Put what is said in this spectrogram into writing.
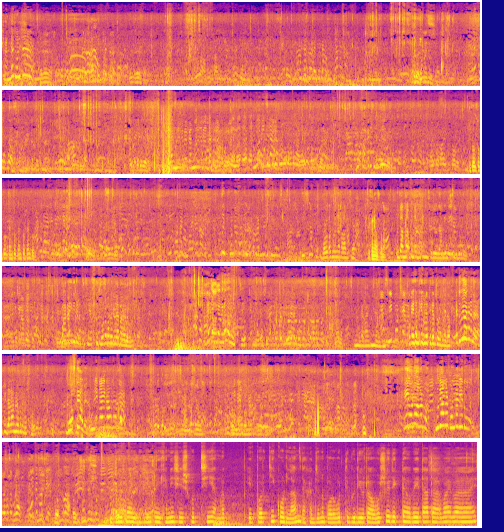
ঠান্ডা জলটা চল চল চল ক্যান্সেল ক্যান্সেল এখানে না। ভিডিওটা এখানেই শেষ করছি। আমরা এরপর কি করলাম? দেখার জন্য পরবর্তী ভিডিওটা অবশ্যই দেখতে হবে। Tata bye bye.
